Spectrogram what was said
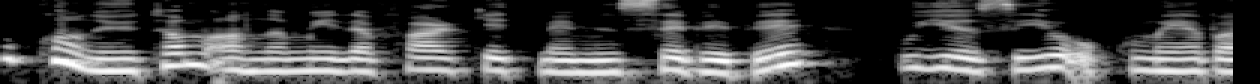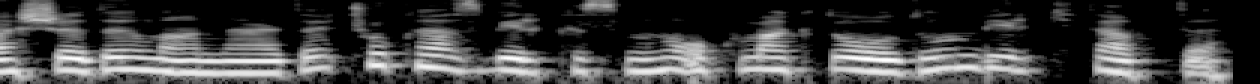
Bu konuyu tam anlamıyla fark etmemin sebebi bu yazıyı okumaya başladığım anlarda çok az bir kısmını okumakta olduğum bir kitaptı.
